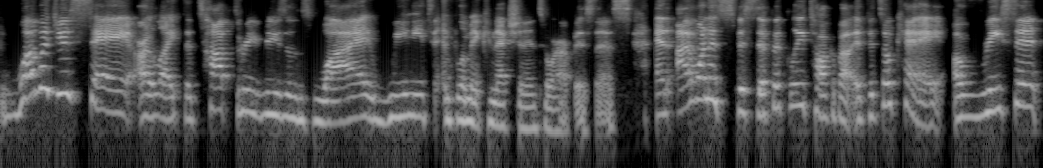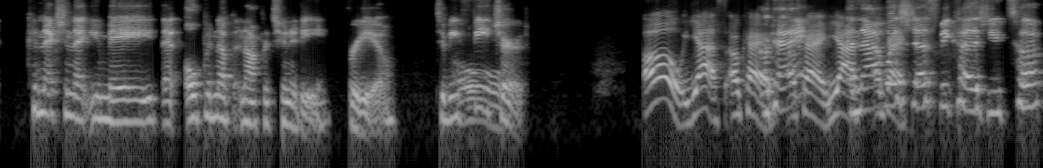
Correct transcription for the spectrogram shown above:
what would you say are like the top three reasons why we need to implement connection into our business? And I want to specifically talk about, if it's okay, a recent connection that you made that opened up an opportunity for you to be oh. featured. Oh, yes. Okay. Okay. Okay. Yes. And that okay. was just because you took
